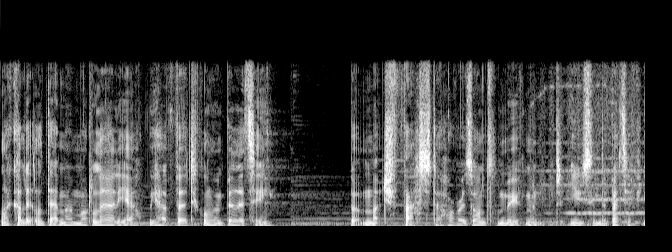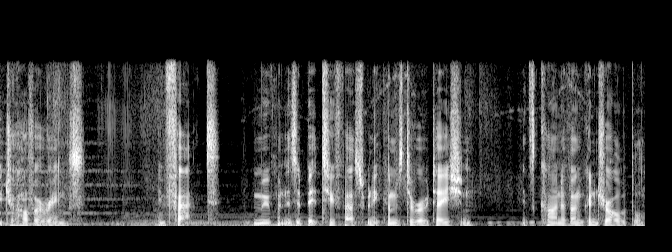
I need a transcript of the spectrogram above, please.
Like our little demo model earlier, we have vertical mobility, but much faster horizontal movement using the Better Future hover rings. In fact, the movement is a bit too fast when it comes to rotation, it's kind of uncontrollable.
